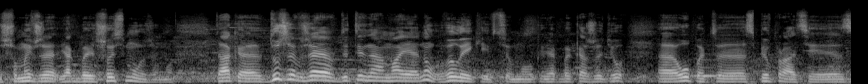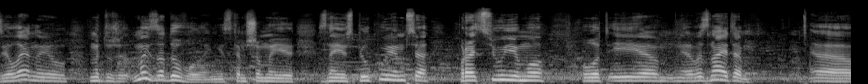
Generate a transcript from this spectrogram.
що ми вже якби щось можемо. Так, е, дуже вже дитина має ну, великий в цьому, як би кажуть, е, опит е, співпраці з Єленою. Ми дуже ми задоволені з тим, що ми з нею спілкуємося, працюємо. От і е, ви знаєте. Е,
